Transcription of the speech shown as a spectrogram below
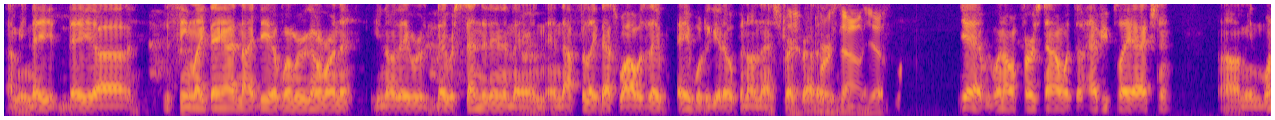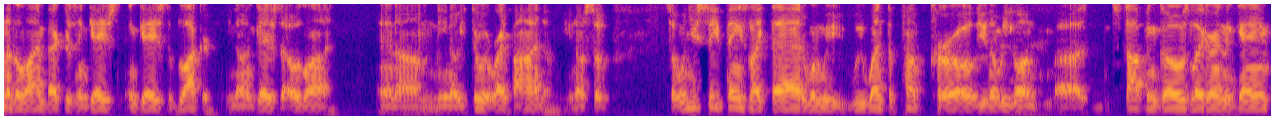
I mean, they they uh, it seemed like they had an idea of when we were going to run it. You know, they were they were sending it in there, and, and I feel like that's why I was able to get open on that strike yeah, route. First down, yeah. Yeah, we went on first down with the heavy play action. Um, I mean, one of the linebackers engaged engaged the blocker. You know, engaged the O line, and um, you know he threw it right behind him. You know, so so when you see things like that, when we we went the pump curl, you know, we going uh, stop and goes later in the game.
